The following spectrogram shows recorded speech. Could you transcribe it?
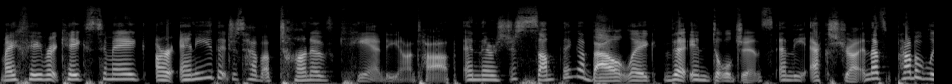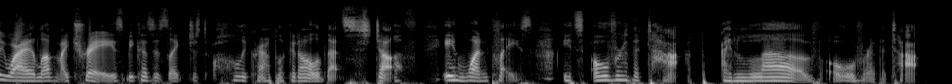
my favorite cakes to make are any that just have a ton of candy on top. And there's just something about like the indulgence and the extra. And that's probably why I love my trays because it's like just holy crap, look at all of that stuff in one place. It's over the top. I love over the top.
